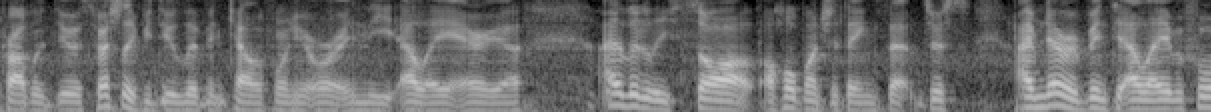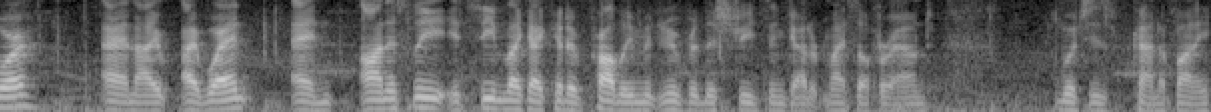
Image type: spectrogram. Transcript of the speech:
probably do, especially if you do live in California or in the LA area. I literally saw a whole bunch of things that just, I've never been to LA before, and I, I went, and honestly, it seemed like I could have probably maneuvered the streets and got myself around, which is kind of funny.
